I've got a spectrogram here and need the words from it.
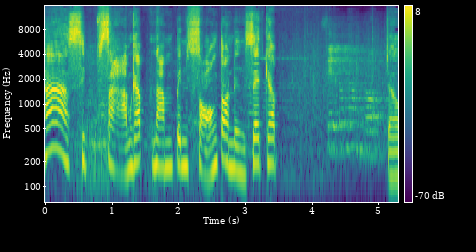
25 13 ครับนำเป็น 2 ต่อ 1 เซตครับ เจ้า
